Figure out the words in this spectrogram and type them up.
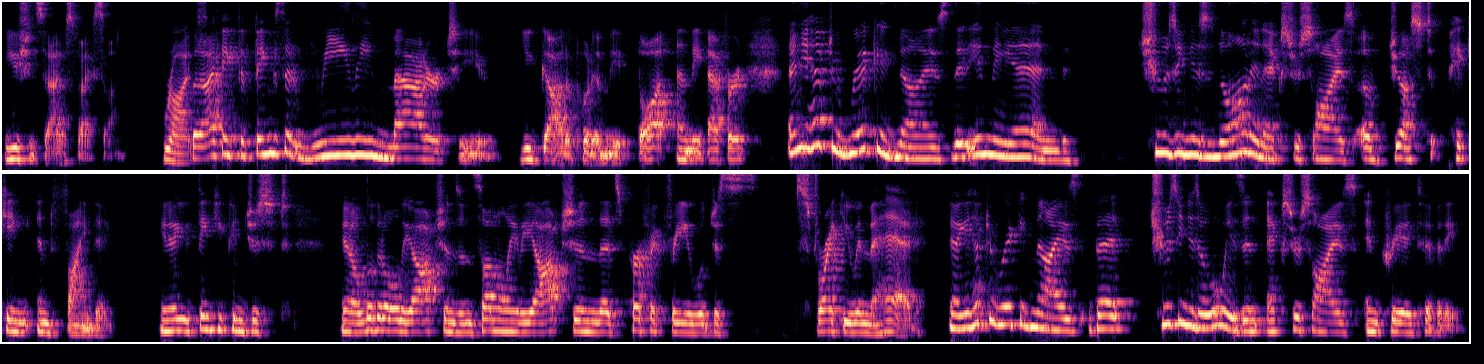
you should satisfy some. Right. But I think the things that really matter to you, you got to put in the thought and the effort. And you have to recognize that in the end, choosing is not an exercise of just picking and finding. You know, you think you can just you know, look at all the options and suddenly the option that's perfect for you will just strike you in the head. Now you have to recognize that choosing is always an exercise in creativity.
